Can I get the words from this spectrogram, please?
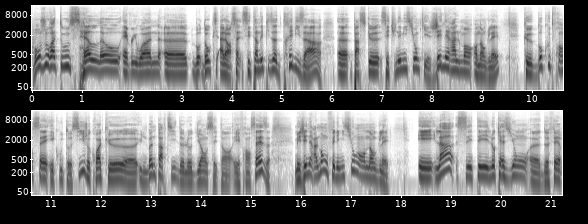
Bonjour à tous, hello everyone. Euh, bon, donc, alors, c'est un épisode très bizarre euh, parce que c'est une émission qui est généralement en anglais, que beaucoup de Français écoutent aussi. Je crois que euh, une bonne partie de l'audience est, est française, mais généralement on fait l'émission en anglais. Et là, c'était l'occasion euh, de faire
